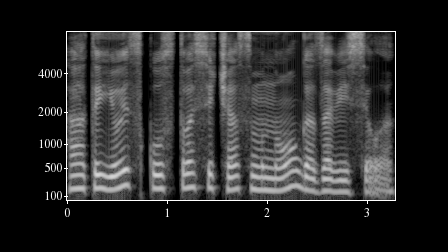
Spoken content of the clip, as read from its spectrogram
а от ее искусства сейчас много зависело.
